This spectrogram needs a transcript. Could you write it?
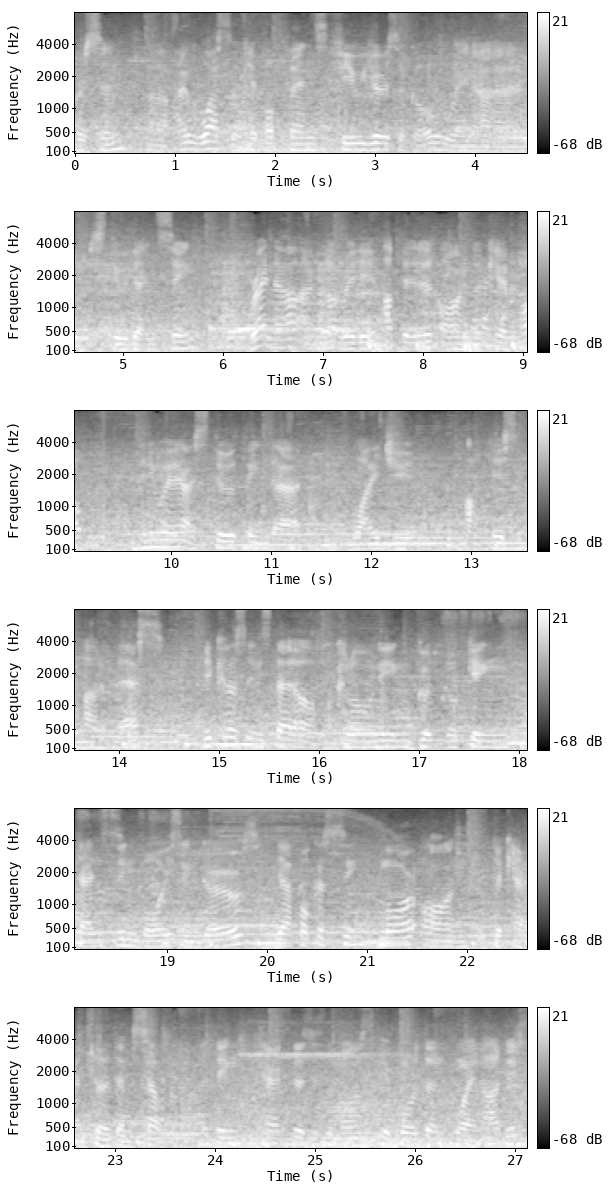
person. Uh, I was a K-pop fan a few years ago when I'm still dancing. Right now, I'm not really updated on the K-pop. Anyway, I still think that YG artists are the best because instead of cloning good-looking dancing boys and girls, they are focusing more on the character themselves. I think characters is the most important for an artist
